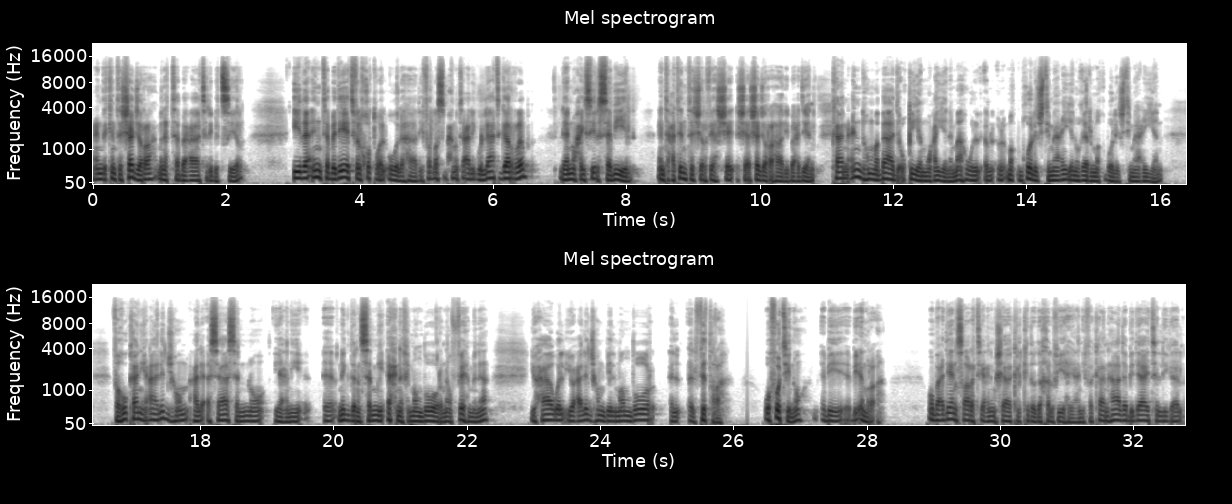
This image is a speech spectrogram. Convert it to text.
عندك أنت شجرة من التبعات اللي بتصير. إذا أنت بديت في الخطوة الأولى هذه فالله سبحانه وتعالى يقول لا تقرب لأنه حيصير سبيل. أنت حتنتشر فيها الشجرة هذه بعدين. كان عندهم مبادئ وقيم معينة ما هو المقبول اجتماعيا وغير المقبول اجتماعيا. فهو كان يعالجهم على أساس إنه يعني آه، نقدر نسميه إحنا في منظورنا وفهمنا يحاول يعالجهم بالمنظور الفطرة. وفتنوا بامرأة. وبعدين صارت يعني مشاكل كذا ودخلوا فيها يعني فكان هذا بداية اللي قال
